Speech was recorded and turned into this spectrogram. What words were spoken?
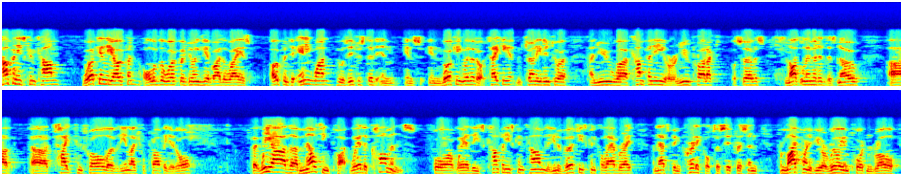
Companies can come, work in the open. All of the work we're doing here, by the way, is open to anyone who is interested in, in, in working with it or taking it and turning it into a, a new uh, company or a new product or service. It's not limited. There's no uh, uh, tight control over the intellectual property at all. But we are the melting pot. We're the commons for where these companies can come, the universities can collaborate, and that's been critical to CITRIS and from my point of view, a really important role,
